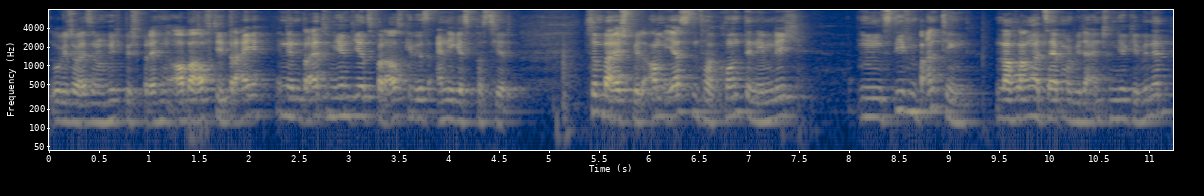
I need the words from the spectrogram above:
logischerweise noch nicht besprechen. Aber auf die drei, in den drei Turnieren, die jetzt vorausgehen, ist einiges passiert. Zum Beispiel am ersten Tag konnte nämlich hm, Stephen Bunting nach langer Zeit mal wieder ein Turnier gewinnen.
